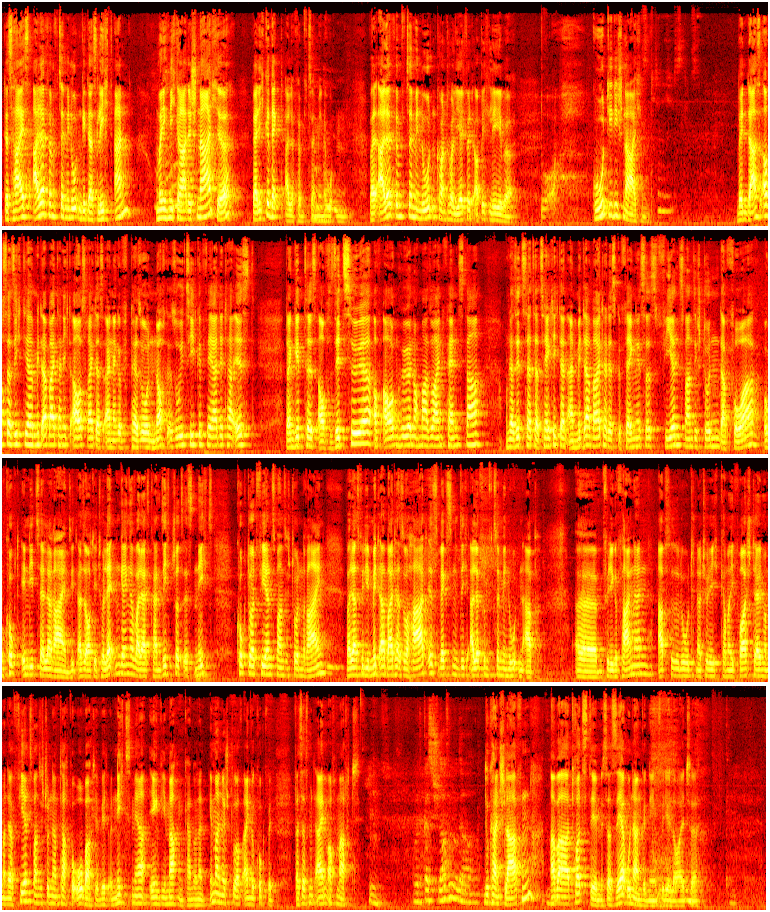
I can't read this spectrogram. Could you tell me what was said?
Das heißt, alle 15 Minuten geht das Licht an und wenn ich nicht gerade schnarche, werde ich geweckt alle 15 Minuten. Weil alle 15 Minuten kontrolliert wird, ob ich lebe. Gut, die, die schnarchen. Wenn das aus der Sicht der Mitarbeiter nicht ausreicht, dass eine Person noch suizidgefährdeter ist, dann gibt es auf Sitzhöhe, auf Augenhöhe nochmal so ein Fenster. Und da sitzt da tatsächlich dann ein Mitarbeiter des Gefängnisses 24 Stunden davor und guckt in die Zelle rein. Sieht also auch die Toilettengänge, weil da kein Sichtschutz ist, nichts. Guckt dort 24 Stunden rein. Weil das für die Mitarbeiter so hart ist, wechseln sich alle 15 Minuten ab. Ähm, für die Gefangenen absolut, natürlich kann man sich vorstellen, wenn man da 24 Stunden am Tag beobachtet wird und nichts mehr irgendwie machen kann, sondern immer eine Stur auf einen geguckt wird, was das mit einem auch macht. Hm. Aber du kannst schlafen oder? Du kannst schlafen, aber trotzdem ist das sehr unangenehm für die Leute.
